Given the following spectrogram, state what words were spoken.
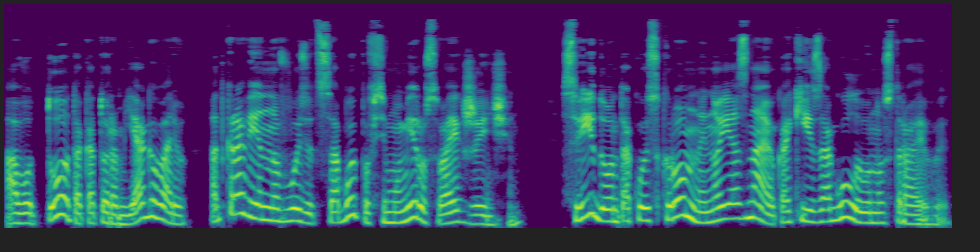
А вот тот, о котором я говорю, откровенно ввозит с собой по всему миру своих женщин. С виду он такой скромный, но я знаю, какие загулы он устраивает.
